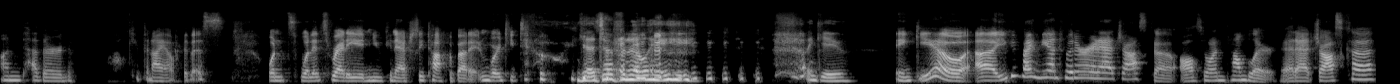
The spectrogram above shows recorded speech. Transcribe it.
untethered. I'll keep an eye out for this when it's when it's ready and you can actually talk about it in more detail. yeah, definitely. Thank you. Thank you. Uh, you can find me on Twitter at, at Joska, also on Tumblr at, at Joska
